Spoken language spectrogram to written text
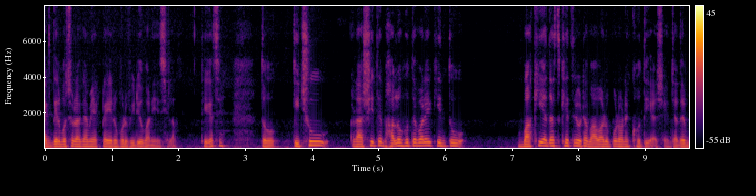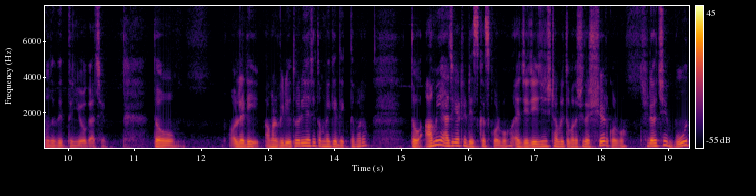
এক দেড় বছর আগে আমি একটা এর উপর ভিডিও বানিয়েছিলাম, ঠিক আছে? তো কিছু রাশিতে ভালো হতে পারে, কিন্তু বাকি আদার্স ক্ষেত্রে ওটা বাবার উপর অনেক ক্ষতি আসে, যাদের বুধাদিত্য যোগ আছে। তো অলরেডি আমার ভিডিও তৈরি আছে, তোমরা গিয়ে দেখতে পারো। তো আমি আজকে একটা ডিসকাস করব যে যে জিনিসটা আমি তোমাদের সাথে শেয়ার করব, সেটা হচ্ছে বুধ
